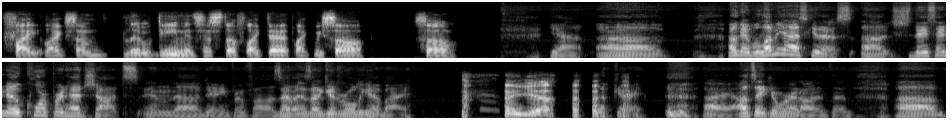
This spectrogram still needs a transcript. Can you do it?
fight like some little demons and stuff like that, like we saw. So yeah. Uh Okay, well, let me ask you this: uh, They say no corporate headshots in the dating profile. Is that is that a good rule to go by? yeah. okay. All right, I'll take your word on it then. Um,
